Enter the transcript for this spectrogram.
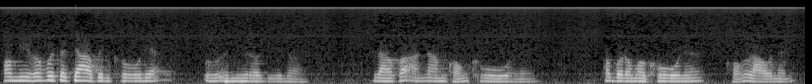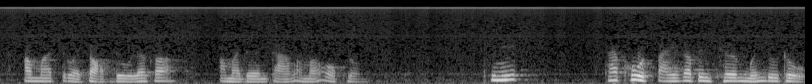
พอมีพระพุทธเจ้าเป็นครูเนี่ยเอออันนี้เราดีหน่อย เราก็อนนำของครูเนี่ยพระบรมครูเนี่ยของเราเนี่ยเอามาตรวจสอบดูแล้วก็เอามาเดินตามเอามาอบรม ทีนี้ถ้าพูดไปก็เป็นเชิงเหมือนดูถูก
